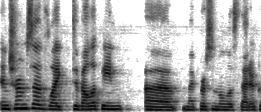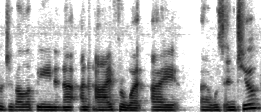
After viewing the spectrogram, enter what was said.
in terms of like developing uh, my personal aesthetic or developing an, an eye for what I uh, was into.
